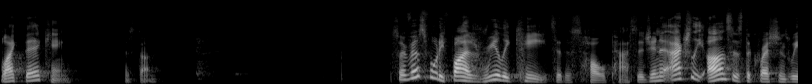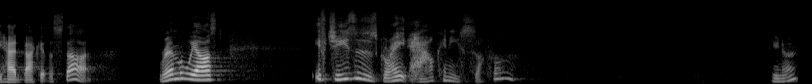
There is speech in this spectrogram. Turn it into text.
like their king has done. So, verse 45 is really key to this whole passage, and it actually answers the questions we had back at the start. Remember, we asked, if Jesus is great, how can he suffer? You know?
